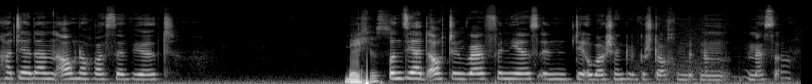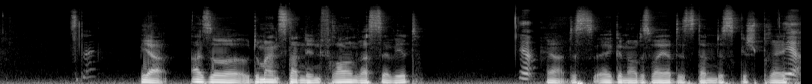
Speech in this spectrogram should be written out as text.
hat ja dann auch noch was serviert. Welches? Und sie hat auch den Ralph Phineas in den Oberschenkel gestochen mit einem Messer. Slime. Ja, also du meinst dann den Frauen was serviert? Ja. Ja, das, äh, genau, das war ja das, dann das Gespräch. Ja,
